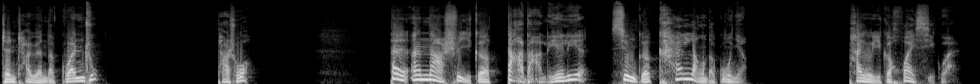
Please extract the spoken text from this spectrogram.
侦查员的关注。他说。戴安娜是一个大大咧咧、性格开朗的姑娘。她有一个坏习惯，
